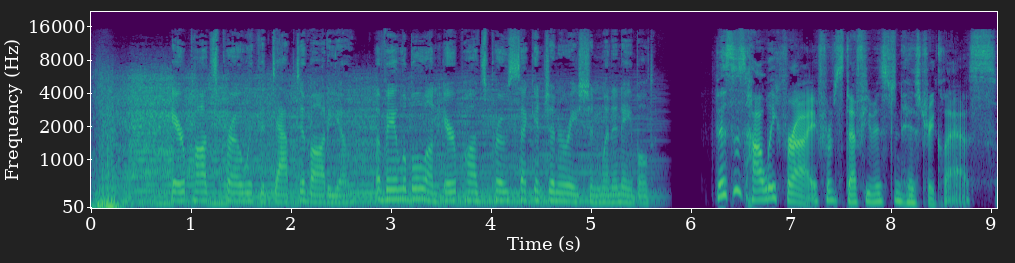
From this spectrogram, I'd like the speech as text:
AirPods Pro with adaptive audio. Available on AirPods Pro second generation when enabled. This is Holly Fry from Stuff You Missed in History class.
